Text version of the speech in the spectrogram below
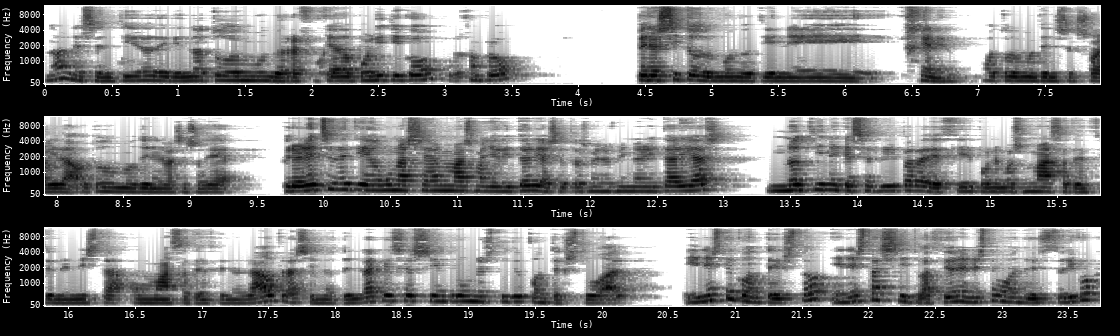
¿no? En el sentido de que no todo el mundo es refugiado político, por ejemplo, pero sí todo el mundo tiene género, o todo el mundo tiene sexualidad, o todo el mundo tiene la sexualidad. Pero el hecho de que algunas sean más mayoritarias y otras menos minoritarias no tiene que servir para decir ponemos más atención en esta o más atención en la otra, sino tendrá que ser siempre un estudio contextual. En este contexto, en esta situación, en este momento histórico,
